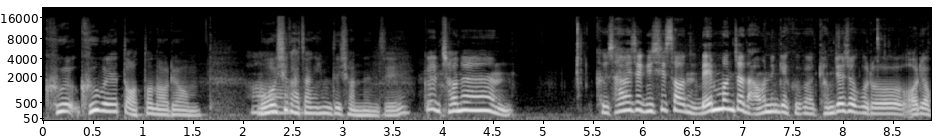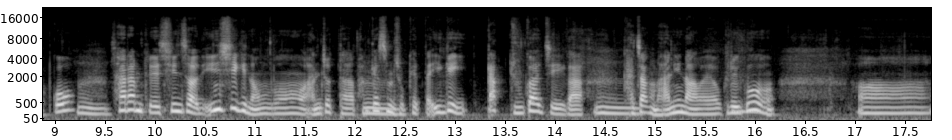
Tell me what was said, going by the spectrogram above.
그, 그 외에 또 어떤 어려움, 아. 무엇이 가장 힘드셨는지. 그 저는 그 사회적인 시선 맨 먼저 나오는 게 그거 경제적으로 어렵고 음. 사람들의 신선 인식이 너무 안 좋다 바뀌었으면 음. 좋겠다 이게 딱 두 가지가 음. 가장 많이 나와요 그리고 어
